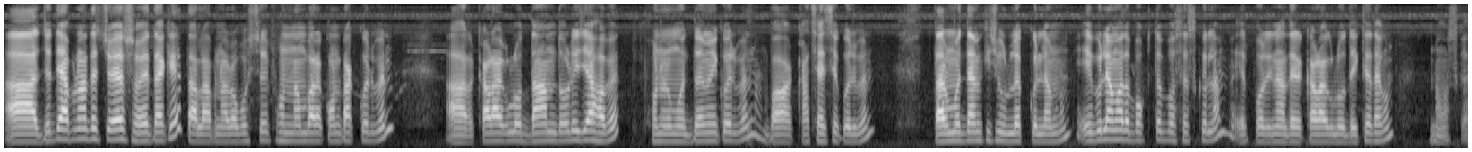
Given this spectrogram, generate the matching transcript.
আর যদি আপনাদের চয়েস হয়ে থাকে, তাহলে আপনার অবশ্যই ফোন নাম্বারে কন্ট্যাক্ট করবেন। আর কাড়াগুলোর দাম দড়ি যা হবে, ফোনের মাধ্যমে করবেন বা কাছে এসে করবেন। তার মধ্যে আমি কিছু উল্লেখ করলাম না। এই বলে আমাদের বক্তব্য শেষ করলাম। এরপর এনাদের কাড়াগুলো দেখতে থাকুন। নমস্কার।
